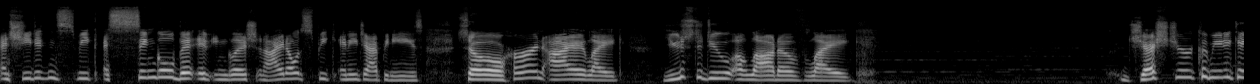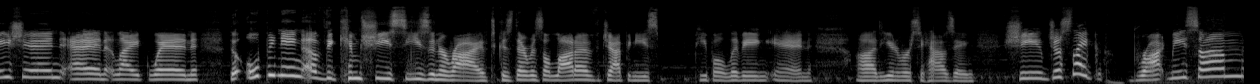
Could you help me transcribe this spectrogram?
and she didn't speak a single bit of English, and I don't speak any Japanese. So her and I like used to do a lot of like gesture communication and like when the opening of the kimchi season arrived because there was a lot of japanese people living in uh, the university housing. She just like brought me some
